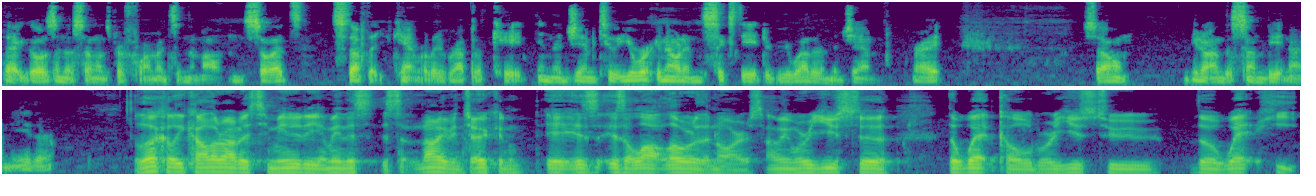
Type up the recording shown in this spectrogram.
that goes into someone's performance in the mountains. So that's stuff that you can't really replicate in the gym too. You're working out in 68 degree weather in the gym, right? So you don't have the sun beating on you either. Luckily, Colorado's humidity, I mean, this, this not even joking, is is a lot lower than ours. I mean, we're used to the wet cold, we're used to the wet heat.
